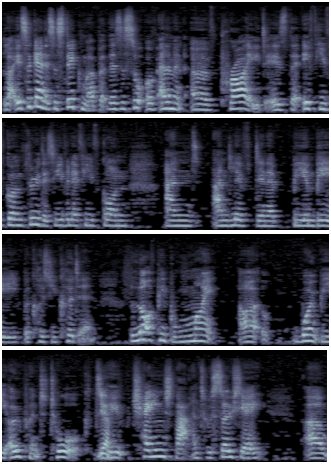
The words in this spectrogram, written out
like it's again it's a stigma but there's a sort of element of pride is that if you've gone through this even if you've gone and and lived in a b&b because you couldn't a lot of people might uh, won't be open to talk to Yeah. change that and to associate uh,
